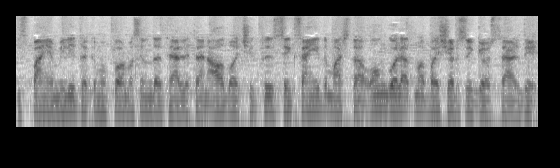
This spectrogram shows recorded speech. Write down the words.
İspanya milli takımı formasını da terleten Alba çıktığı 87 maçta 10 gol atma başarısı gösterdi.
